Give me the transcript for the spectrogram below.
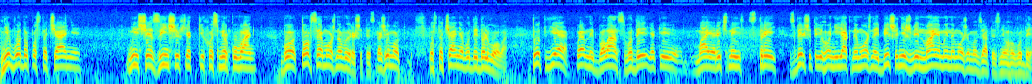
Ні в водопостачанні, ні ще з інших якихось міркувань, бо то все можна вирішити. Скажімо, постачання води до Львова. Тут є певний баланс води, який має річний стрий. Збільшити його ніяк не можна, і більше, ніж він має, ми не можемо взяти з нього води.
